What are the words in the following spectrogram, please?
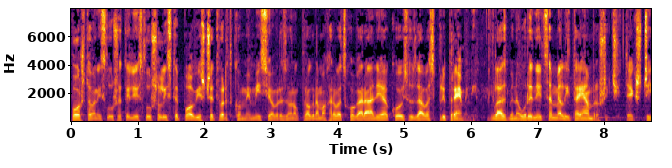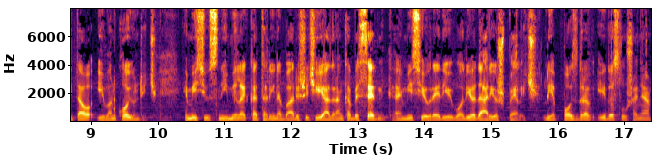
Poštovani slušatelji, slušali ste povijest četvrtkom emisiju obrazovnog programa Hrvatskog radija koju su za vas pripremili. Glazbena urednica Melita Jambrošić, tekst čitao Ivan Kojundžić. Emisiju snimile Katarina Barišić i Jadranka Besednik, a emisiju uredio i vodio Dario Špelić. Lijep pozdrav i do slušanja.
